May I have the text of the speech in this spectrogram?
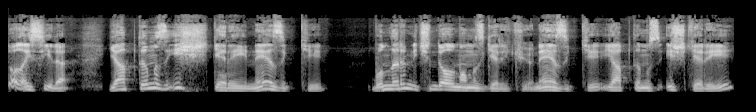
Dolayısıyla yaptığımız iş gereği ne yazık ki bunların içinde olmamız gerekiyor. Ne yazık ki yaptığımız iş gereği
